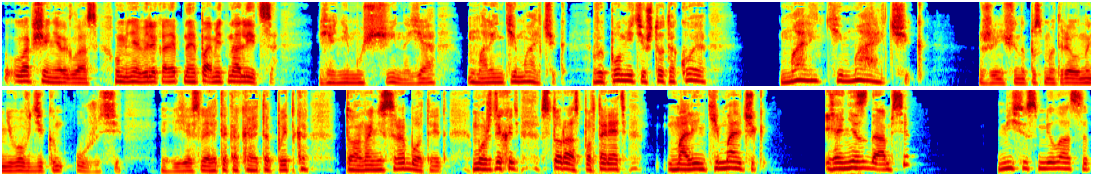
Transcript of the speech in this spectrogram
вообще нет глаз. У меня великолепная память на лица. Я не мужчина, я маленький мальчик. Вы помните, что такое маленький мальчик?» Женщина посмотрела на него в диком ужасе. «Если это какая-то пытка, то она не сработает. Можете хоть сто раз повторять «маленький мальчик», я не сдамся». Миссис Миласа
